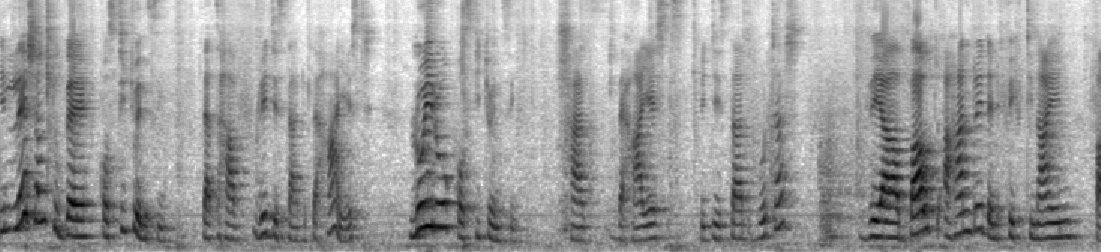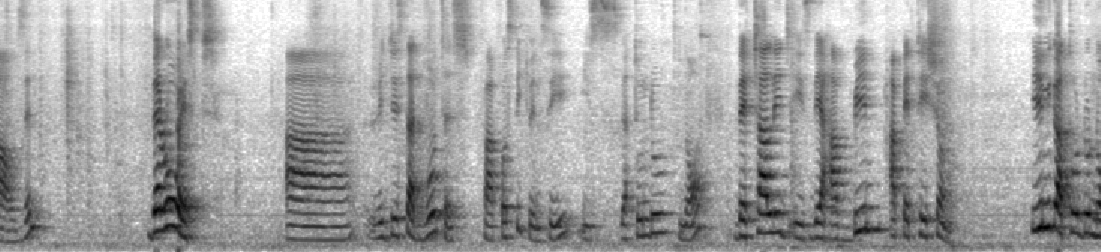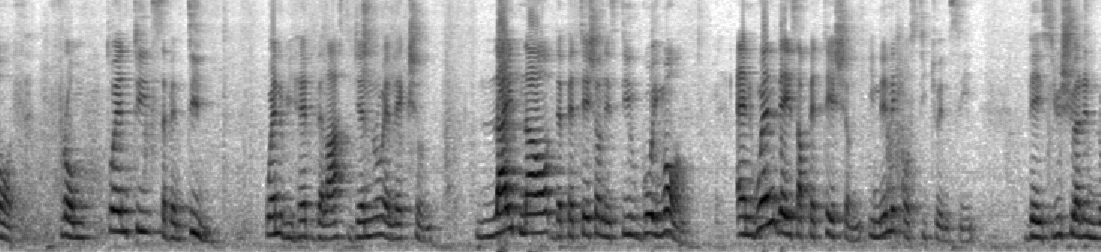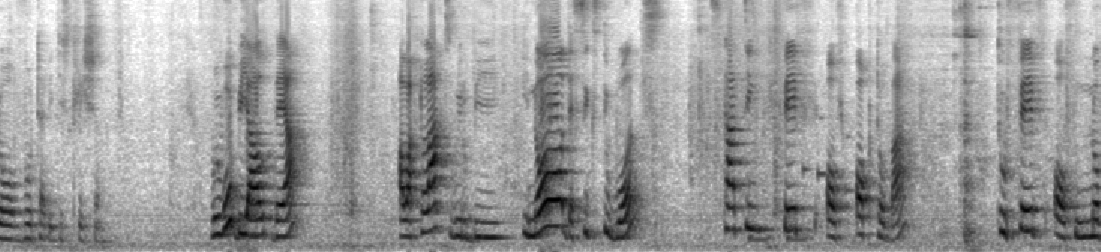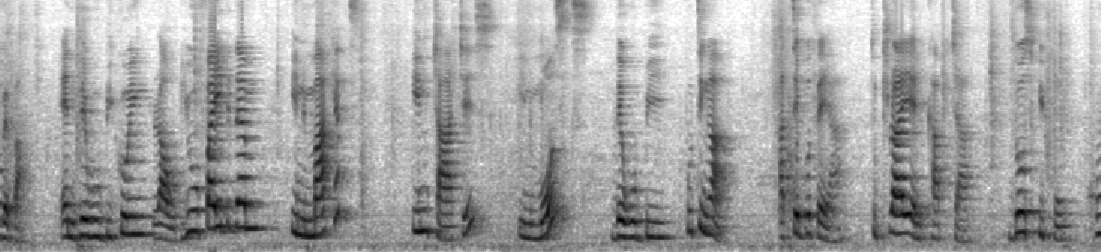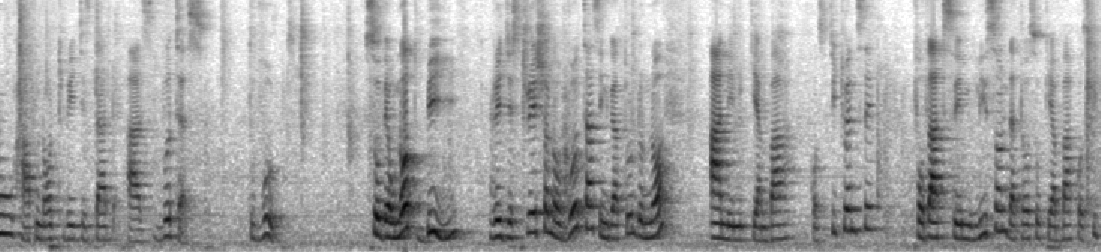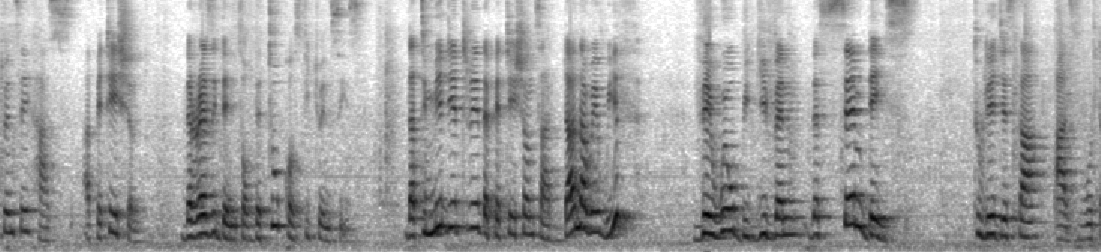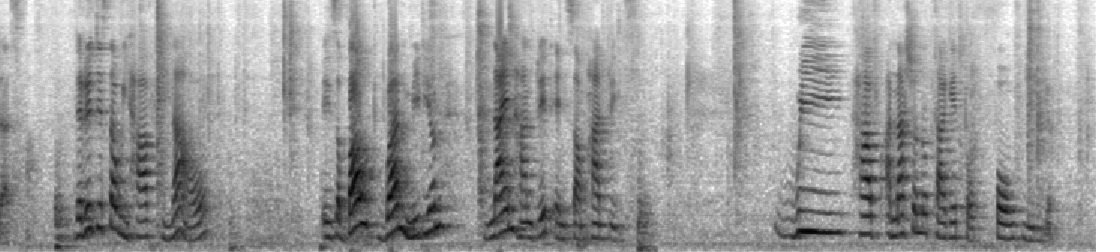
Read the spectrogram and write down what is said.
In relation to the constituency that have registered the highest, Ruiru constituency has the highest registered voters. They are about 159,000. The lowest uh, registered voters per constituency is Gatundu North. The challenge is there have been a petition in Gatundu North from 2017 when we had the last general election. Right now, the petition is still going on. And when there is a petition in any constituency, there is usually no voter registration. We will be out there. Our clerks will be in all the 60 wards, starting 5th of October to 5th of November. And they will be going round. You find them in markets, in churches, in mosques. They will be putting up a table there to try and capture those people who have not registered as voters to vote. So there will not be registration of voters in Gatundu North and in Kiambaa constituency for that same reason that also Kiambaa constituency has a petition. The residents of the two constituencies that immediately the petitions are done away with, they will be given the same days to register as voters. The register we have now is about 1 million 900 and some hundreds. We have a national target of 4 million.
